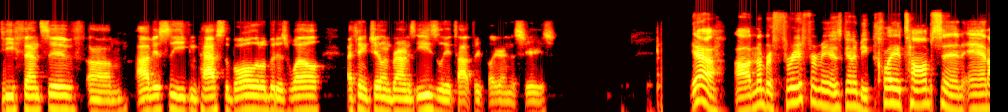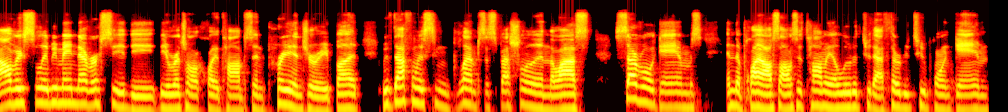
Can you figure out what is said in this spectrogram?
defensive, um, obviously he can pass the ball a little bit as well. I think Jaylen Brown is easily a top three player in the series. Yeah, uh, number three for me is going to be Klay Thompson, and obviously we may never see the the original Klay Thompson pre-injury, but we've definitely seen glimpses, especially in the last several games in the playoffs. Obviously, Tommy alluded to that 32 point game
